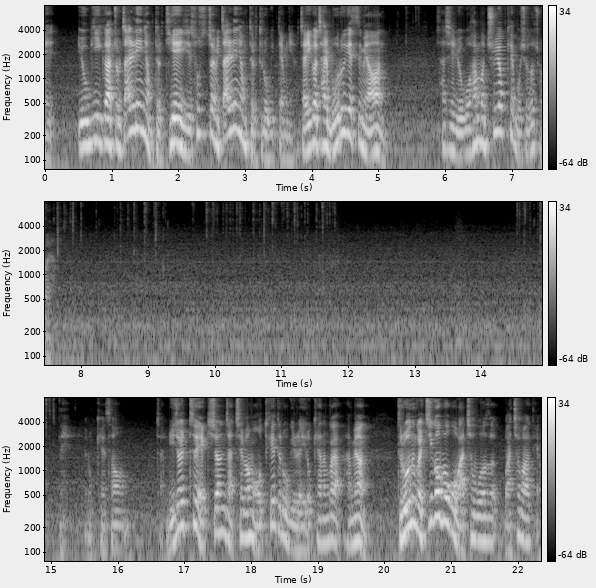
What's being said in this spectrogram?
예, 여기가 좀 잘린 형태로 뒤에 이제 소수점이 잘린 형태로 들어오기 때문이에요. 자, 이거 잘 모르겠으면 사실 요거 한번 출력해 보셔도 좋아요. 네, 해서 자, 리절트 액션 자체가 어떻게 들어오길래 이렇게 하는 거야? 하면 들어오는 걸 찍어보고 맞춰보 맞춰봐도 돼요.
